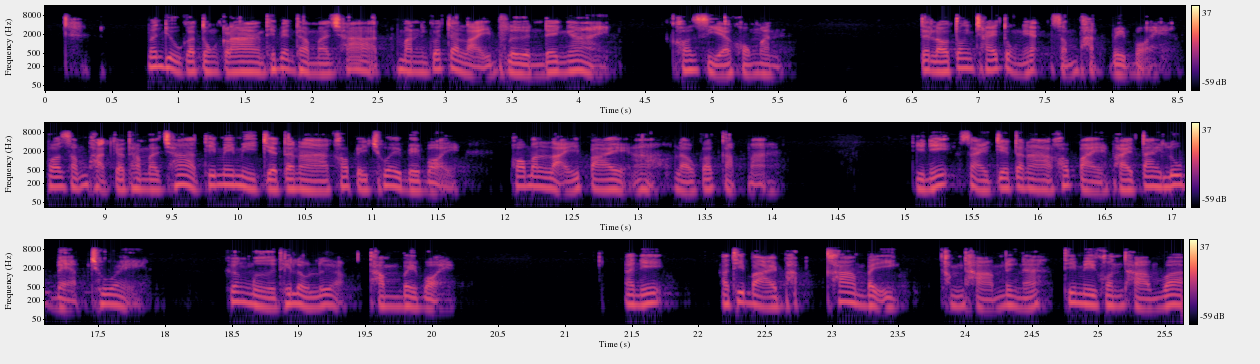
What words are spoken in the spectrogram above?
ำมันอยู่กับตรงกลางที่เป็นธรรมชาติ มันก็จะไหลเพลินได้ง่าย ข้อเสียของมัน แต่เราต้องใช้ตรงเนี้ยสัมผัสบ่อยๆ พอสัมผัสกับธรรมชาติที่ไม่มีเจตนาเข้าไปช่วยบ่อยๆ พอมันไหลไปอ้าวเราก็กลับมา ทีนี้ใส่เจตนาเข้าไปภายใต้รูปแบบช่วย เครื่องมือที่เราเลือกทำบ่อยๆ อันนี้อธิบายข้ามไปอีกคำถามหนึ่งนะ ที่มีคนถามว่า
